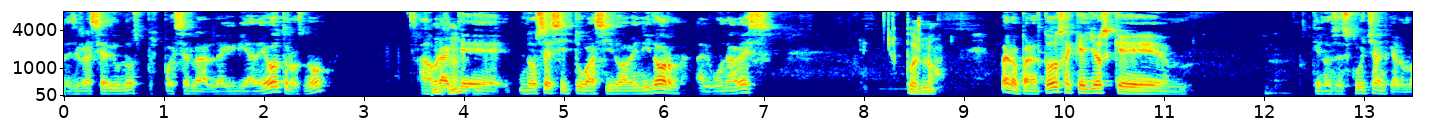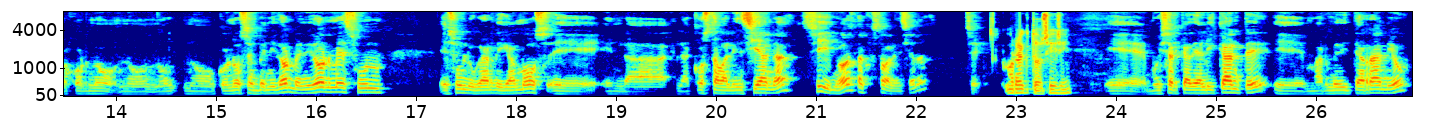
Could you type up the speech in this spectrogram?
desgracia de unos pues puede ser la alegría de otros, ¿no? Ahora que no sé si tú has ido a Benidorm alguna vez. Pues no. Bueno, para todos aquellos que, que nos escuchan, que a lo mejor no, no, no, conocen Benidorm, Benidorm es un, es un lugar, digamos, eh, en, la, costa valenciana. Sí, ¿no? ¿Es la costa valenciana? Sí. Correcto, sí, sí. Eh, muy cerca de Alicante, eh, mar Mediterráneo,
